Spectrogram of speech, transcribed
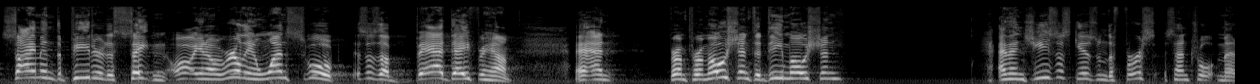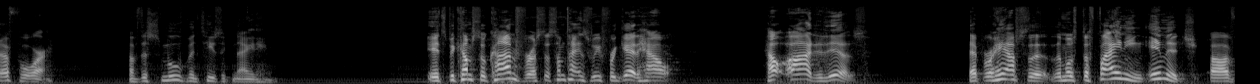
Simon to Peter to Satan, oh, you know, really in one swoop. This is a bad day for him. And from promotion to demotion. And then Jesus gives them the first central metaphor of this movement he's igniting. It's become so common for us that sometimes we forget how, how odd it is that perhaps the, the most defining image of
